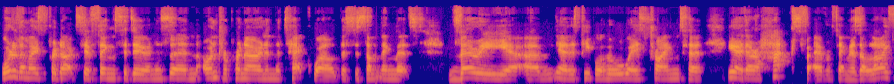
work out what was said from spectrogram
what are the most productive things to do? And as an entrepreneur and in the tech world, this is something that's very, um, you know, there's people who are always trying to, you know, there are hacks for everything. There's a life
